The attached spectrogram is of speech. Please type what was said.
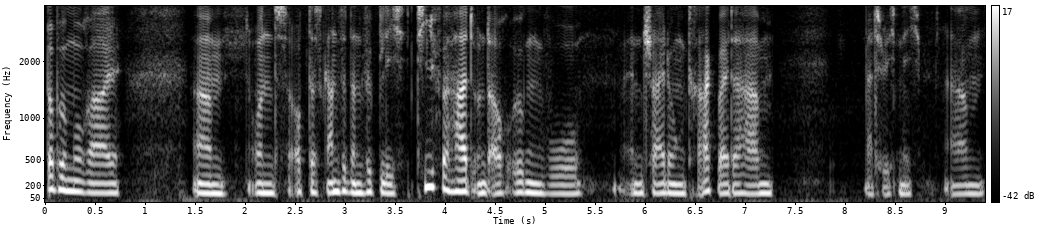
Doppelmoral. Ähm, und ob das Ganze dann wirklich Tiefe hat und auch irgendwo Entscheidungen Tragweite haben, natürlich nicht. Ähm,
